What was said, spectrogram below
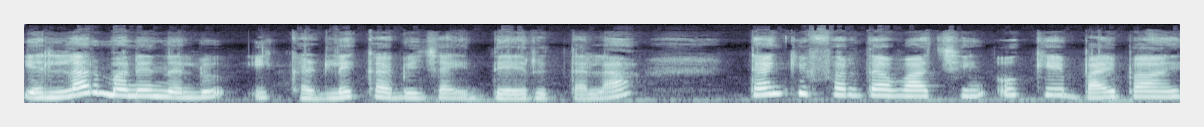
ಎಲ್ಲರ ಮನೆಯಲ್ಲೂ ಈ ಕಡಲೆಕಾಯಿ ಬೀಜ ಇದ್ದೇ ಇರುತ್ತಲ್ಲ? Thank you for the watching okay bye bye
